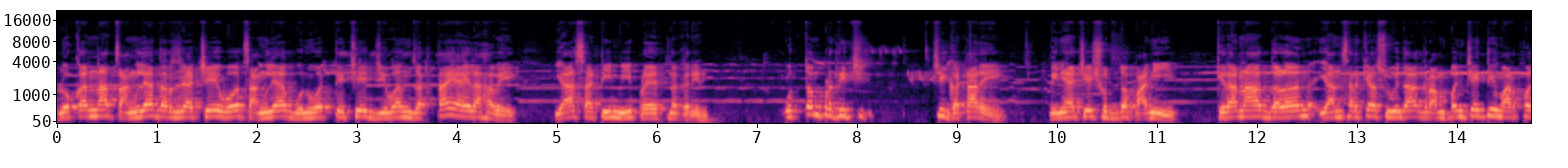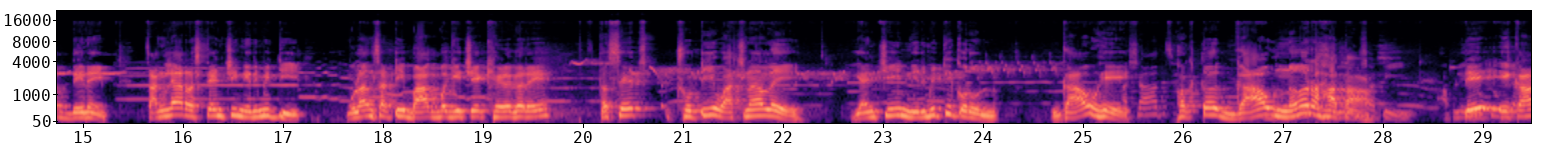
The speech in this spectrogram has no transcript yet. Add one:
लोकांना चांगल्या दर्जाचे व चांगल्या गुणवत्तेचे जीवन जगता यायला हवे यासाठी मी प्रयत्न करीन. उत्तम प्रतीची ची गटारे पिण्याचे शुद्ध पाणी किराणा दळण यांसारख्या सुविधा ग्रामपंचायतीमार्फत देणे चांगल्या रस्त्यांची निर्मिती मुलांसाठी बागबगीचे खेळघरे तसेच छोटी वाचनालये यांची निर्मिती करून गाव हे फक्त गाव न राहता ते एका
